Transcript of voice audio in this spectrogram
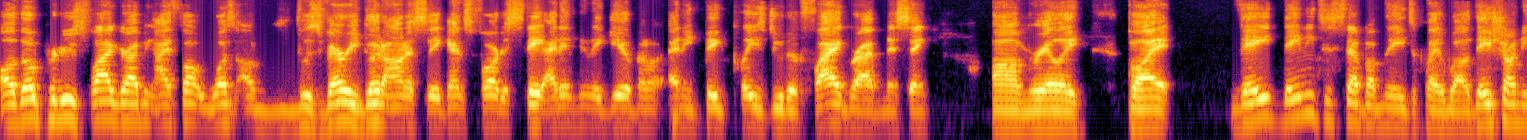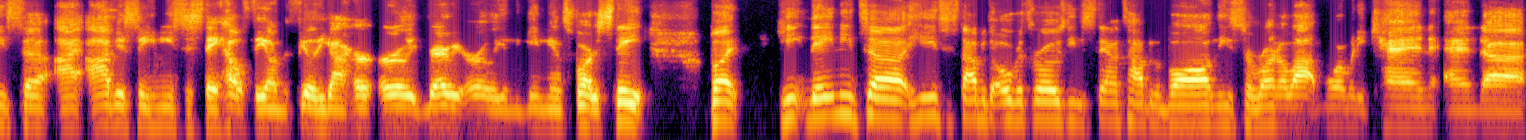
although Purdue's flag grabbing, I thought was uh, was very good, honestly, against Florida State. I didn't think they gave up any big plays due to flag grab missing, um, really. But they they need to step up. They need to play well. Deshaun needs to. I obviously he needs to stay healthy on the field. He got hurt early, very early in the game against Florida State, but he they need to he needs to stop with the overthrows. He needs to stay on top of the ball. Needs to run a lot more when he can. And uh,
